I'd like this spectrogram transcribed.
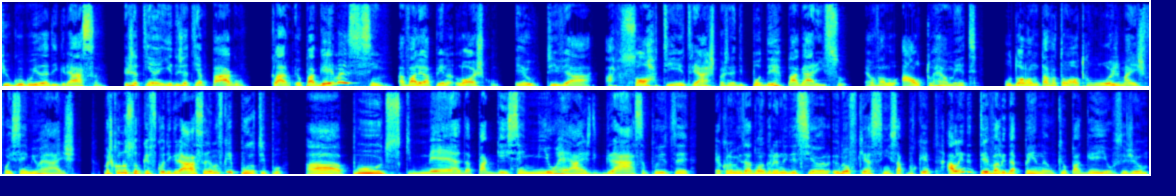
que o Google ia dar de graça, eu já tinha ido, já tinha pago. Claro, eu paguei, mas sim, valeu a pena, lógico. Eu tive a, a sorte, entre aspas, né, de poder pagar isso. É um valor alto, realmente. O dólar não estava tão alto como hoje, mas foi 100 mil reais. Mas quando eu soube que ficou de graça, eu não fiquei puto, tipo, ah, putz, que merda, paguei 100 mil reais de graça por ter economizado uma grana desse ano. Eu não fiquei assim, sabe por quê? Além de ter valido a pena o que eu paguei, ou seja, eu,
